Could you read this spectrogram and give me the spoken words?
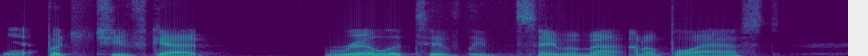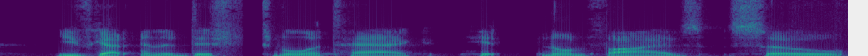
Yeah. But you've got relatively the same amount of blast. You've got an additional attack hitting on fives, so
